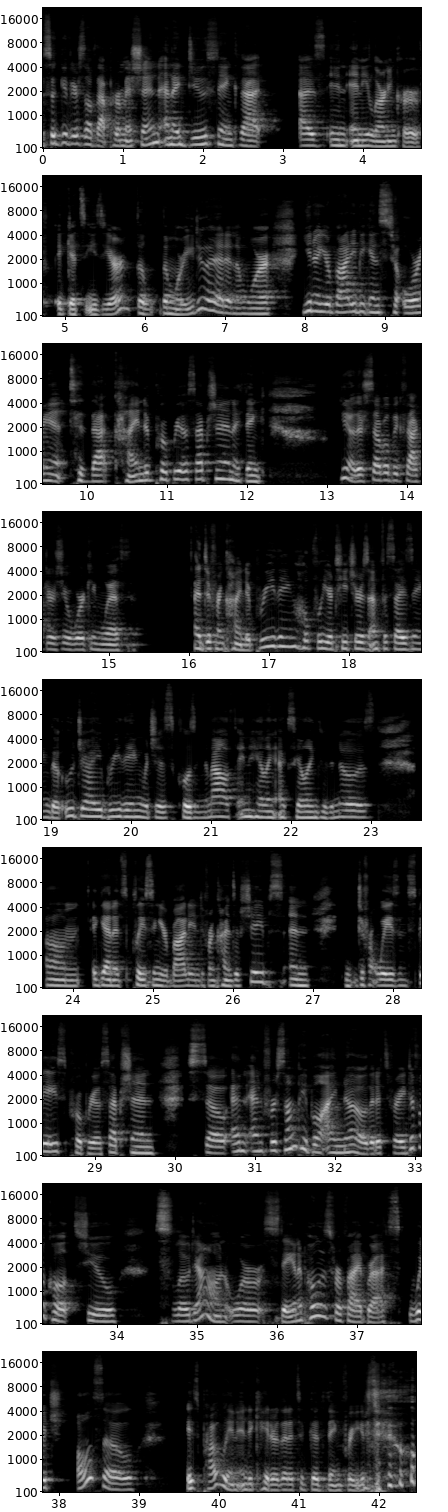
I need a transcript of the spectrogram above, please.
so give yourself that permission. And I do think that as in any learning curve it gets easier the the more you do it and the more you know your body begins to orient to that kind of proprioception. I think you know there's several big factors you're working with a different kind of breathing. Hopefully, your teacher is emphasizing the ujjayi breathing, which is closing the mouth, inhaling, exhaling through the nose. Um, again, it's placing your body in different kinds of shapes and different ways in space, proprioception. So, and and for some people, I know that it's very difficult to slow down or stay in a pose for five breaths, which also is probably an indicator that it's a good thing for you to do.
